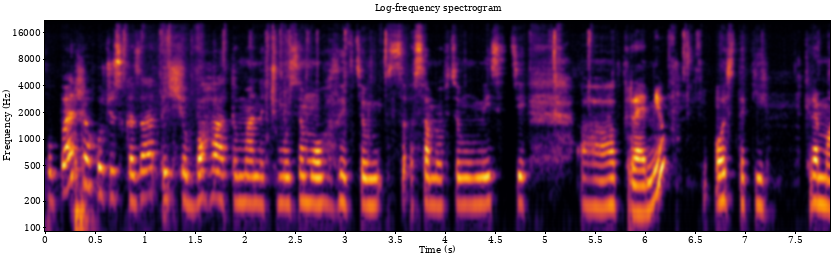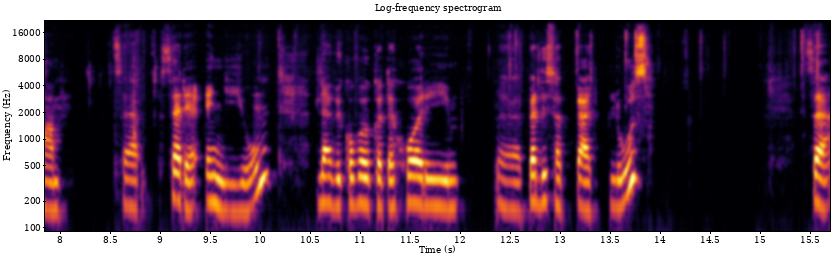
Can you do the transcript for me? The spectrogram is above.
По-перше, хочу сказати, що багато в мене чомусь замовили в цьому, саме в цьому місяці кремів. Ось такі крема. Це серія NU для вікової категорії 55. Це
